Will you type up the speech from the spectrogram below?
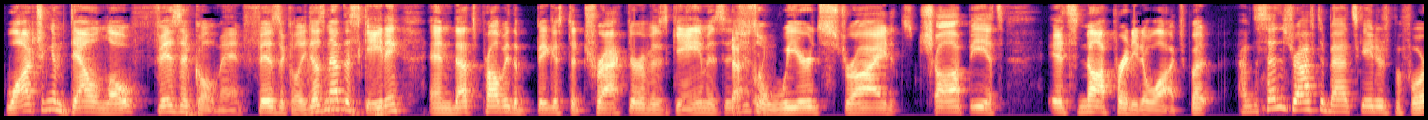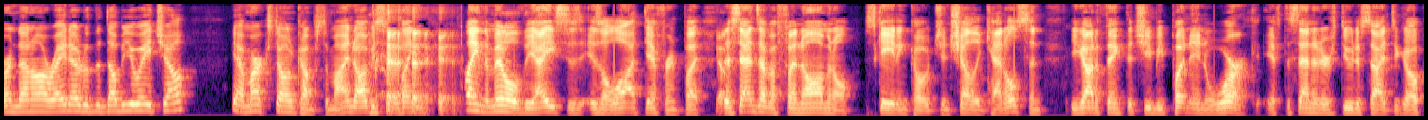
watching him down low, physical, man, physical. He doesn't have the skating, and that's probably the biggest detractor of his game. Is it's just a weird stride. It's choppy. It's it's not pretty to watch. But have the Sens drafted bad skaters before and done all right out of the WHL? Yeah, Mark Stone comes to mind. Obviously, playing playing the middle of the ice is, is a lot different, but yep. the Sens have a phenomenal skating coach in Shelley Kettles, and you got to think that she'd be putting in work if the Senators do decide to go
